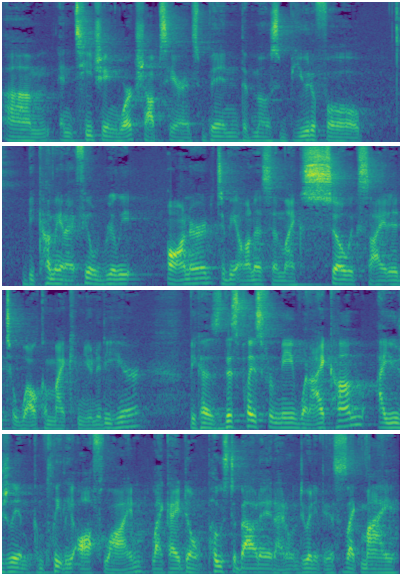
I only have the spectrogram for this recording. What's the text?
um, and teaching workshops here. It's been the most beautiful becoming, and I feel really honored, to be honest, and like so excited to welcome my community here because this place for me, when I come, I usually am completely offline. Like I don't post about it. I don't do anything. This is like my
